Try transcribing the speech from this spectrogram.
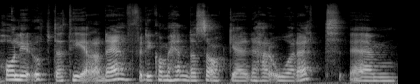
Håll er uppdaterade för det kommer hända saker det här året. ehm,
